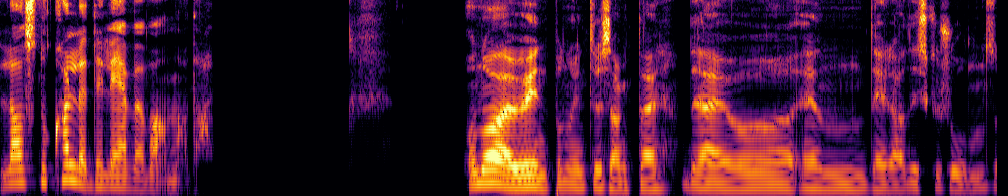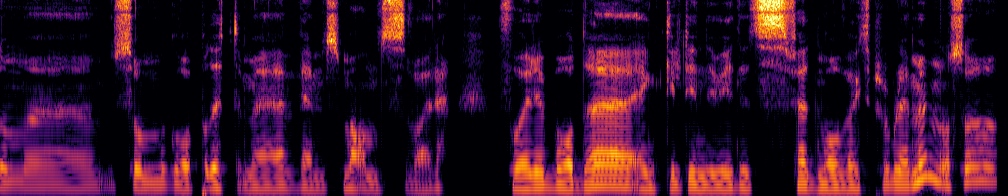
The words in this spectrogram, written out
la oss nå kalle det levevaner, da. Og nå er vi inne på noe interessant der. Det er jo en del av diskusjonen som, eh, som går på dette med hvem som har ansvaret for både enkeltindividets fedme- og overvektsproblemer, men også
